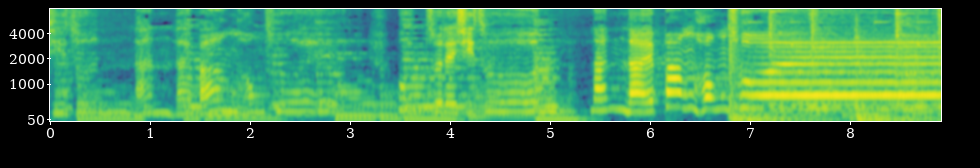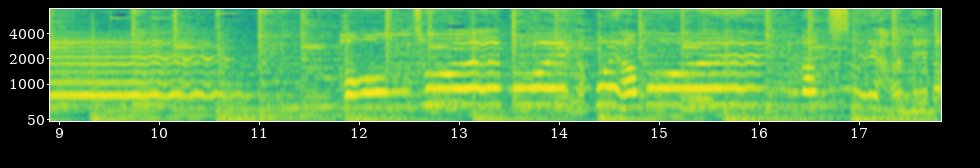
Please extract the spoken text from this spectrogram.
时阵咱来放风吹欲做的时阵咱来放风吹。风吹飞呀飞呀飞咱细汉的梦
